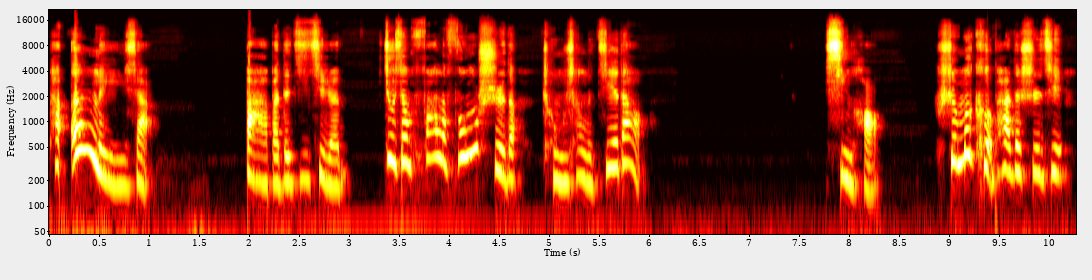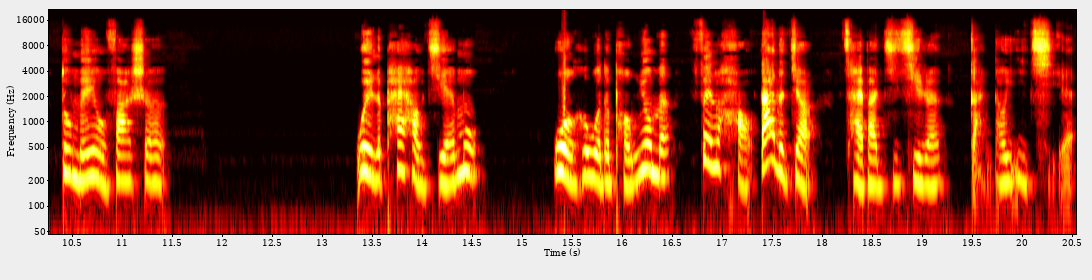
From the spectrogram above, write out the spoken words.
他摁了一下，爸爸的机器人就像发了疯似的冲上了街道。幸好，什么可怕的事情都没有发生。为了拍好节目。我和我的朋友们费了好大的劲儿，才把机器人赶到一起。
